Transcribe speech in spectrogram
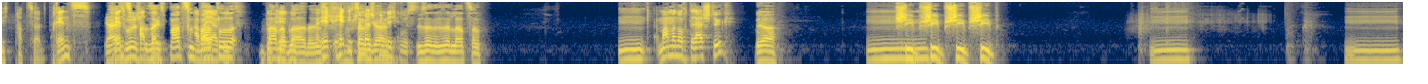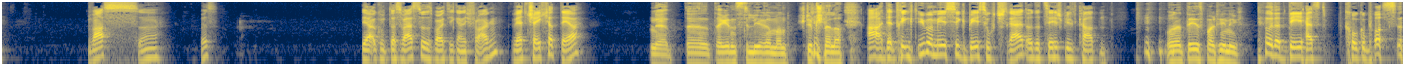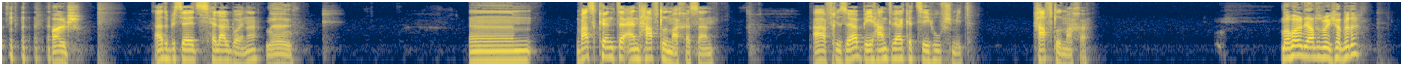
nicht Patterl. Trends. Ja, ist wurscht, du Trendspatterl. sagst Batzel, Aber ja, bla bla Okay, bla. das Hätte, hätte ich zum Beispiel nicht gewusst. Ist ein, ist ein Latzel. Mm, machen wir noch drei Stück. Ja. Mm, Schieb, schieb, schieb, schieb. mm, mm, was? Äh, was? Ja, gut, das weißt du, das wollte ich gar nicht fragen. Wer tschechert, der? Ja, der, der geht ins Delirium, Mann. Stirbt schneller. A, der trinkt übermäßig, B, sucht Streit oder C, spielt Karten. Oder D ist bald hinig. Oder D heißt Kokoboss. Falsch. ah, du bist ja jetzt Helalboy, ne? Nee. Ähm, was könnte ein Haftelmacher sein? A. Friseur, B. Handwerker, C. Hufschmied. Haftelmacher. Nochmal die Antwortmöglichkeit, bitte?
